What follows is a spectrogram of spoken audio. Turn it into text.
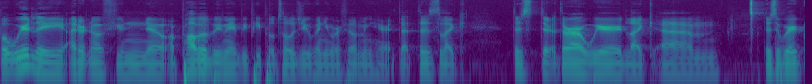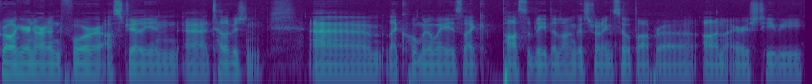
but weirdly, I don't know if you know, or probably maybe people told you when you were filming here that there's like there's there, there are weird like um, there's a weird draw here in Ireland for Australian uh, television. Um, like Home and Away is like possibly the longest running soap opera on Irish TV.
